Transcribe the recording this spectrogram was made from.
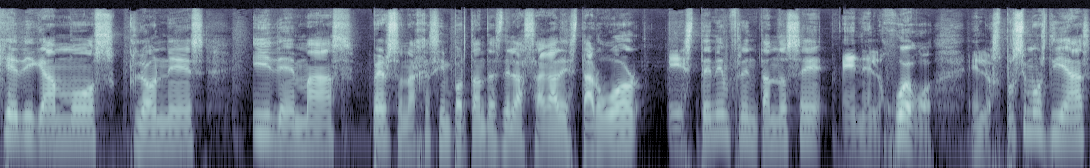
que digamos clones y demás personajes importantes de la saga de Star Wars estén enfrentándose en el juego. En los próximos días,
